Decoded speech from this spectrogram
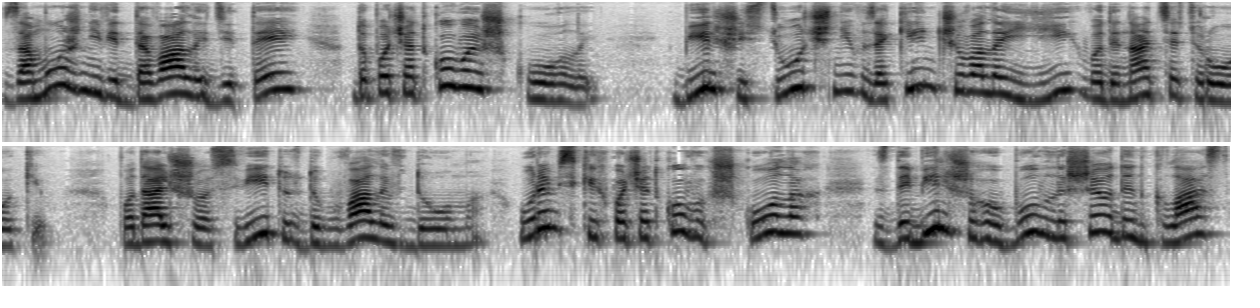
Заможні віддавали дітей до початкової школи. Більшість учнів закінчувала її в 11 років. Подальшу освіту здобували вдома. У римських початкових школах здебільшого був лише один клас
